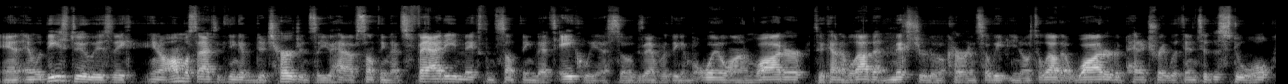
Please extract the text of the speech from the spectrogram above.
And, and what these do is they, you know, almost if you think of detergent. So you have something that's fatty mixed in something that's aqueous. So example, we're thinking of oil on water to kind of allow that mixture to occur. And so we, you know, to allow that water to penetrate within to the stool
